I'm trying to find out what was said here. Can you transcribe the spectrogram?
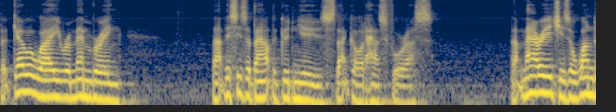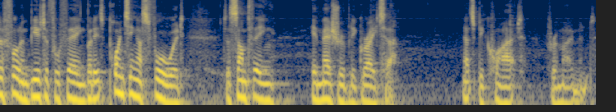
But go away remembering that this is about the good news that God has for us. That marriage is a wonderful and beautiful thing, but it's pointing us forward to something immeasurably greater. Let's be quiet for a moment.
